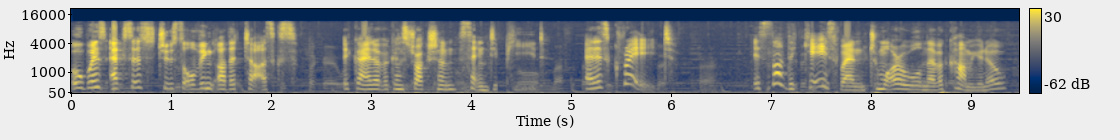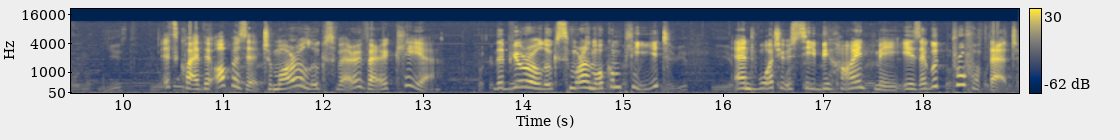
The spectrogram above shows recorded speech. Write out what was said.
opens access to solving other tasks, a kind of a construction centipede. And it's great. It's not the case when tomorrow will never come, you know? It's quite the opposite. Tomorrow looks very, very clear. The bureau looks more and more complete, and what you see behind me is a good proof of that.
